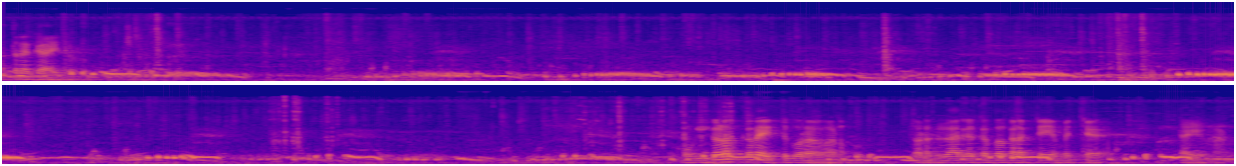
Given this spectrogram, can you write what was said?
അത്രയൊക്കെ ആയിട്ടുള്ളൂ. മുഖികളൊക്കെ റേറ്റ് കുറവാണ്. തുടക്കക്കാർക്കൊക്കെ ഇപ്പോൾ കളക്ട് ചെയ്യാൻ പറ്റിയ ടൈമാണ്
